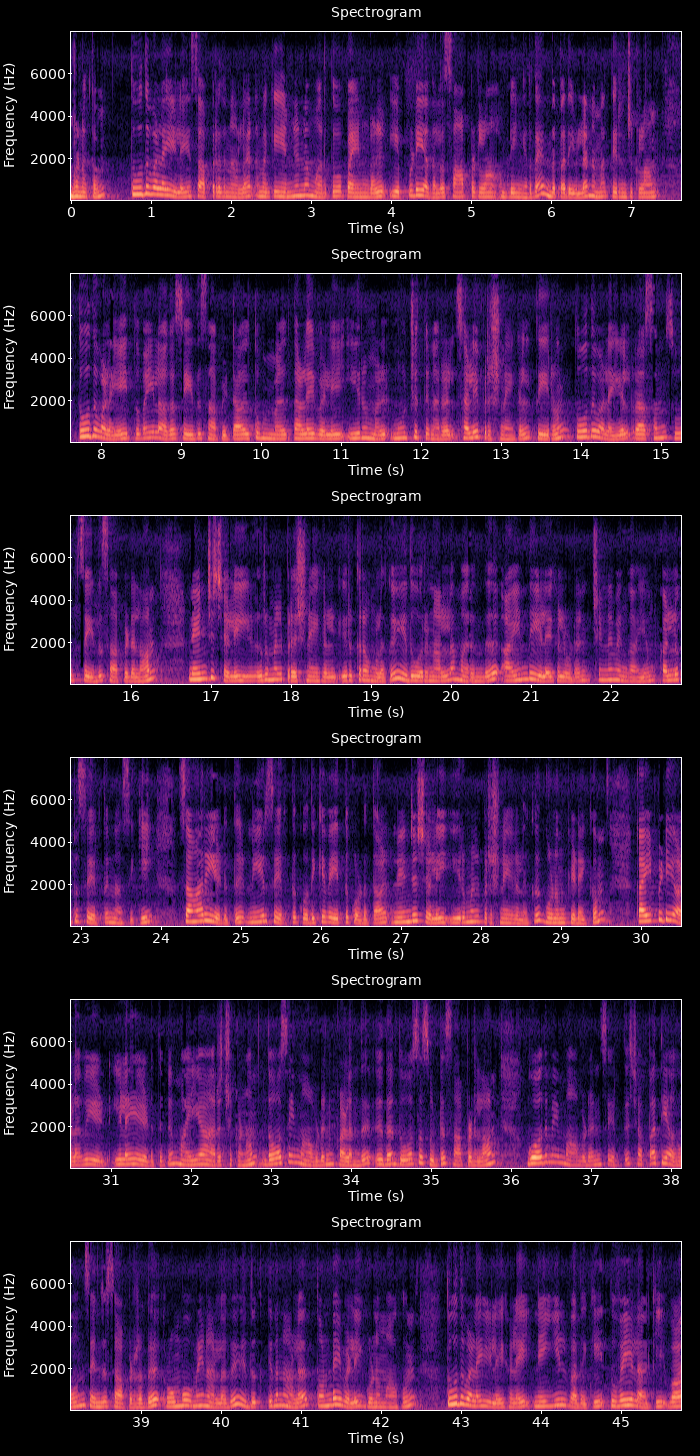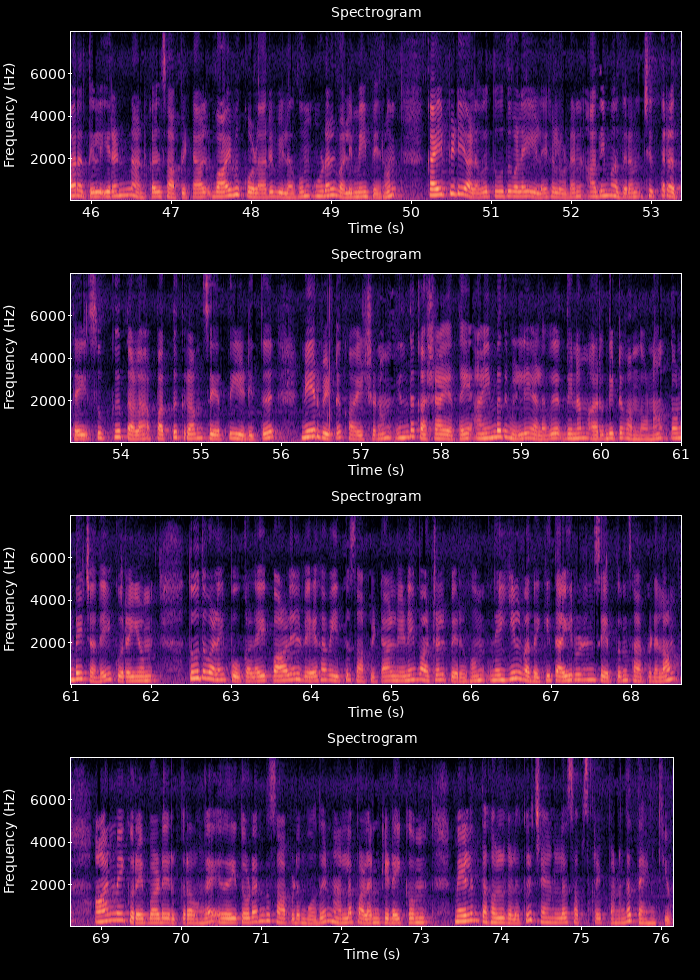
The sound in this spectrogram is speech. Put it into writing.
வணக்கம். தூதுவளை இலையை சாப்பிட்றதுனால நமக்கு என்னென்ன மருத்துவ பயன்கள் எப்படி அதெல்லாம் சாப்பிடலாம் அப்படிங்கிறத இந்த பதிவில் நம்ம தெரிஞ்சுக்கலாம். தூதுவளையை துவையலாக செய்து சாப்பிட்டால் தும்மல் தலைவலி இருமல் மூச்சுத்திணறல் சளி பிரச்சனைகள் தீரும். தூதுவளையில் ரசம் சூப் செய்து சாப்பிடலாம். நெஞ்சு சளி இருமல் பிரச்சனைகள் இருக்கிறவங்களுக்கு இது ஒரு நல்ல மருந்து. ஐந்து இலைகளுடன் சின்ன வெங்காயம் கல்லுப்பு சேர்த்து நசுக்கி சாறு எடுத்து நீர் சேர்த்து கொதிக்க வைத்து கொடுத்தால் நெஞ்சு சளி இருமல் பிரச்சனைகளுக்கு குணம் கிடைக்கும். கைப்பிடி அளவு அளவு இலையை எடுத்துட்டு மையாக அரைச்சிக்கணும். தோசை மாவுடன் கலந்து இதை தோசை சுட்டு சாப்பிடலாம். கோதுமை மாவுடன் சேர்த்து சப்பாத்தியாகவும் செஞ்சு சாப்பிட்றது ரொம்பவுமே நல்லது. இது இதனால் தொண்டை வலி குணமாகும். தூதுவளை இலைகளை நெய்யில் வதக்கி துவையலாக்கி வாரத்தில் இரண்டு நாட்கள் சாப்பிட்டால் வாய்வு கோளாறு விலகும் உடல் வலிமை பெறும். கைப்பிடி அளவு தூதுவளை இலைகளுடன் அதிமதுரம் சித்திரத்தை சுக்கு தலா பத்து கிராம் சேர்த்து இடித்து நீர் விட்டு காய்ச்சணும். இந்த கஷாயத்தை ஐம்பது மில்லி அளவு தினம் அருந்திட்டு வந்தோம்னா தொண்டை சதை குறையும். தூதுவளை பூக்களை பாலில் வேக வைத்து சாப்பிட்டால் நினைவாற்றல் பெருகும். நெய்யில் வதக்கி தயிருடன் சேர்த்தும் சாப்பிடலாம். ஆண்மை குறைபாடு இருக்கிறவங்க இதை தொடர்ந்து சாப்பிடும்போது நல்ல பலன் கிடைக்கும். மேலும் தகவல்களுக்கு சேனலை சப்ஸ்கிரைப் பண்ணுங்கள் தேங்க்யூ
